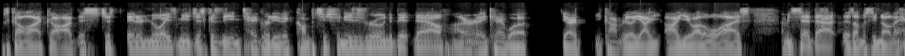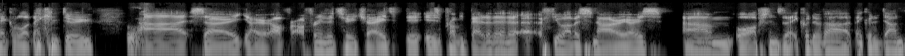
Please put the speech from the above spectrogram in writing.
was kind of like, oh, this just it annoys me just because the integrity of the competition is ruined a bit now. I don't really care what you know. You can't really argue otherwise. Having said that, there's obviously not a heck of a lot they can do. Uh, so you know, offer, offering the two trades is probably better than a, a few other scenarios um, or options that they could have uh, they could have done.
